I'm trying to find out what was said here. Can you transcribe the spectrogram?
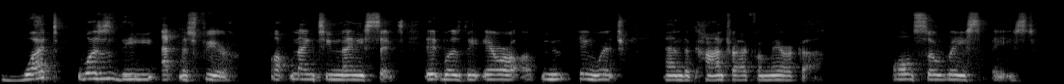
what was the atmosphere of 1996. It was the era of Newt Gingrich and the Contract for America, also race based.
